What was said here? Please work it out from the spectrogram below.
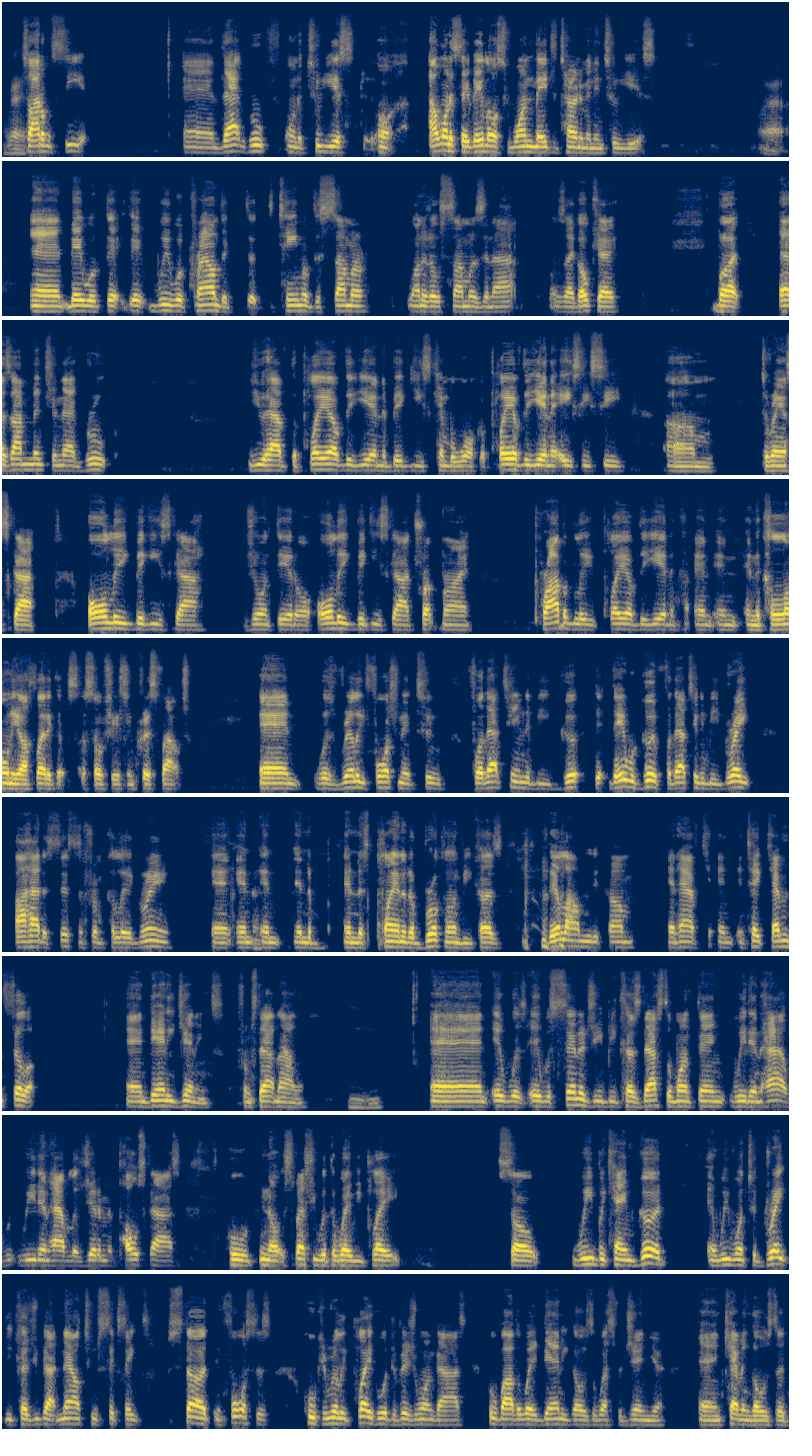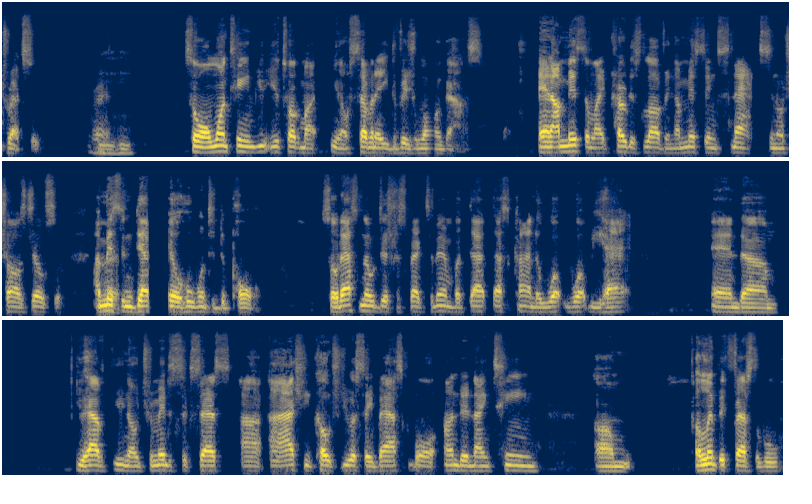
right. so I don't see it. And that group on the two years, I want to say they lost one major tournament in two years. Wow. And they were they, they, we were crowned the, the, the team of the summer, one of those summers, and I was like, okay. But as I mentioned, that group, you have the player of the year in the Big East, Kemba Walker, player of the year in the ACC, um, Durand Scott, all league Big East guy, Jordan Theodore, all league Big East guy, Truck Bryant, probably player of the year in, in, in the Colonial Athletic Association, Chris Fouch. And was really fortunate to for that team to be good. They were good for that team to be great. I had assistance from Khalid Green and and and in the in this planet of Brooklyn because they allowed me to come and have and, and take Kevin Phillip and Danny Jennings from Staten Island. Mm-hmm. And it was it was synergy because that's the one thing we didn't have. We didn't have legitimate post guys who, you know, especially with the way we played. So we became good and we went to great because you got now two six eight stud enforcers who can really play, who are Division One guys. Who, by the way, Danny goes to West Virginia and Kevin goes to Drexel. Right. Mm-hmm. So on one team, you, are talking about you know seven, eight Division One guys. and I'm missing like Curtis Loving. I'm missing Snacks, you know, Charles Joseph. I'm missing Devin Hill, who went to DePaul. So that's no disrespect to them, but that that's kind of what what we had. And um, you have you know tremendous success. I, I actually coached USA basketball under 19 um, Olympic festival,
